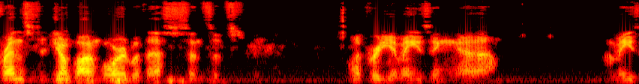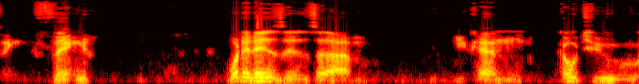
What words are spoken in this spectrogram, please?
friends to jump on board with this since it's a pretty amazing, uh, amazing thing. What it is is um, you can go to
